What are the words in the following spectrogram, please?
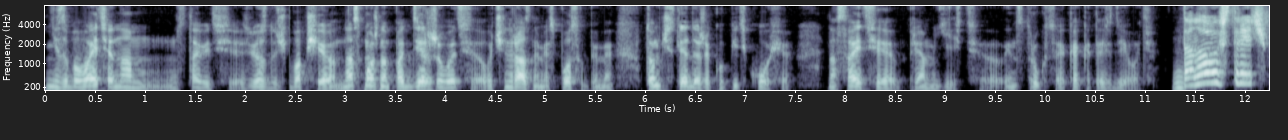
Не забывайте нам ставить звездочки. Вообще, нас можно поддерживать очень разными способами, в том числе даже купить кофе. На сайте прям есть э, инструкция, как это сделать. До новых встреч.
